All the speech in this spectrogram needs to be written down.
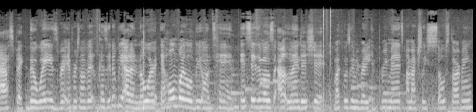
aspect the way it's written for some of it because it'll be out of nowhere and homeboy will be on 10 and say the most outlandish shit my food's gonna be ready in three minutes i'm actually so starving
